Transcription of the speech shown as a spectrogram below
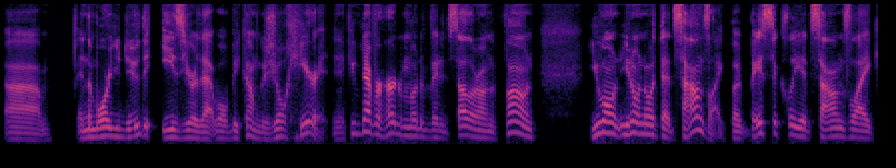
Um, and the more you do, the easier that will become because you'll hear it. And if you've never heard a motivated seller on the phone, you won't, you don't know what that sounds like. But basically, it sounds like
